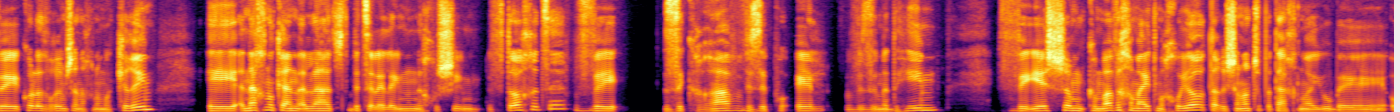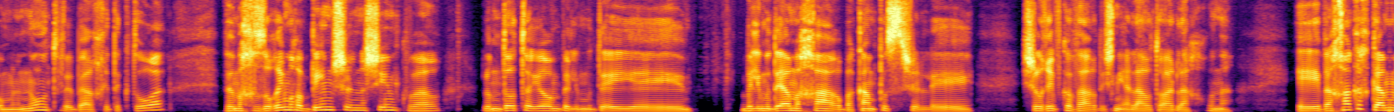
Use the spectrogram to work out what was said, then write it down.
וכל הדברים שאנחנו מכירים. אה, אנחנו כהנהלת בצלאל היינו נחושים לפתוח את זה, זה קרה וזה פועל וזה מדהים. ויש שם כמה וכמה התמחויות, הראשונות שפתחנו היו באומנות ובארכיטקטורה, ומחזורים רבים של נשים כבר לומדות היום בלימודי, אה, בלימודי המחר בקמפוס של, אה, של רבקה ורדי, שניהלה אותו עד לאחרונה. אה, ואחר כך גם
